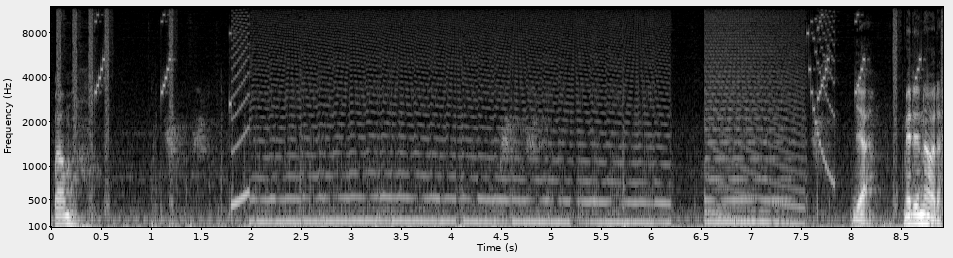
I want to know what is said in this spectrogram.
Vamos. Ya, miren ahora.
